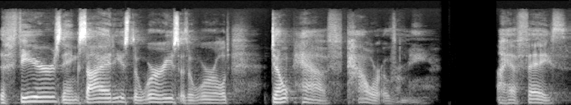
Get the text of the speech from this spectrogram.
The fears, the anxieties, the worries of the world don't have power over me. I have faith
